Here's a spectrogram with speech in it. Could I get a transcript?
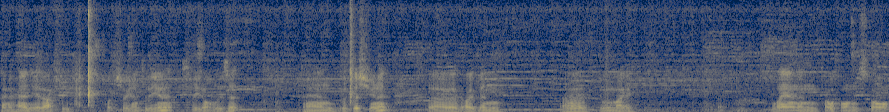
kind of handy. It actually puts right into the unit so you don't lose it. And with this unit, uh, I've been uh, doing my LAN and telephone install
